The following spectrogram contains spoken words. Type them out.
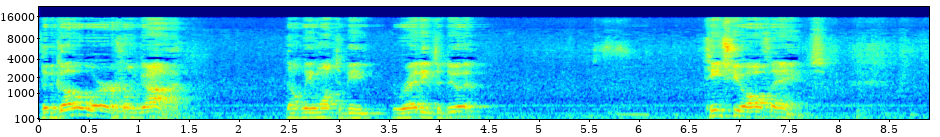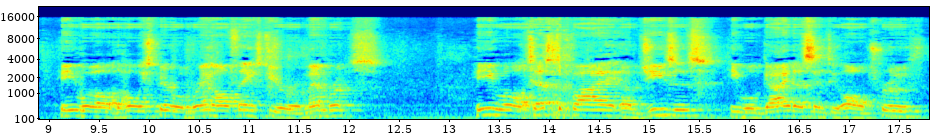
the go word from God, don't we want to be ready to do it? Teach you all things. He will, the Holy Spirit will bring all things to your remembrance. He will testify of Jesus. He will guide us into all truth.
